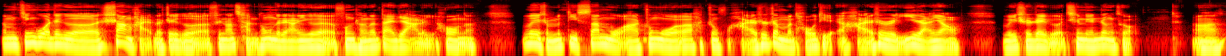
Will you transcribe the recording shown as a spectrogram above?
那么经过这个上海的这个非常惨痛的这样一个封城的代价了以后呢？为什么第三波啊，中国政府还是这么头铁，还是依然要维持这个清零政策啊？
